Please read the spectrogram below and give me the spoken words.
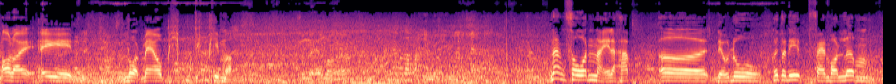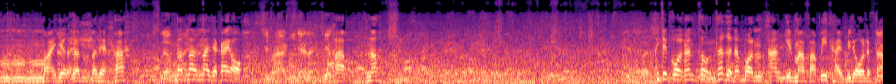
เอาเลยไอ้หนวดแมวพิพิมพ์เหรอ นั่งโซนไหนล่ะครับ เออเดี๋ยวดู เฮ้ย ตอนนี้แฟนบอลเริ่มมาเยอะแล้วตอนเนี้ยฮะ เริ่มนามาเยอะน่าน่าจะใกล้ออก 15นาทีได้แล้วเที่ยงครับเนาะพี่จะโกนงั้นถ้าเกิดนักบอลอังกฤษมาฝากพี่ถ่ายวิดีโอแล้วพี่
